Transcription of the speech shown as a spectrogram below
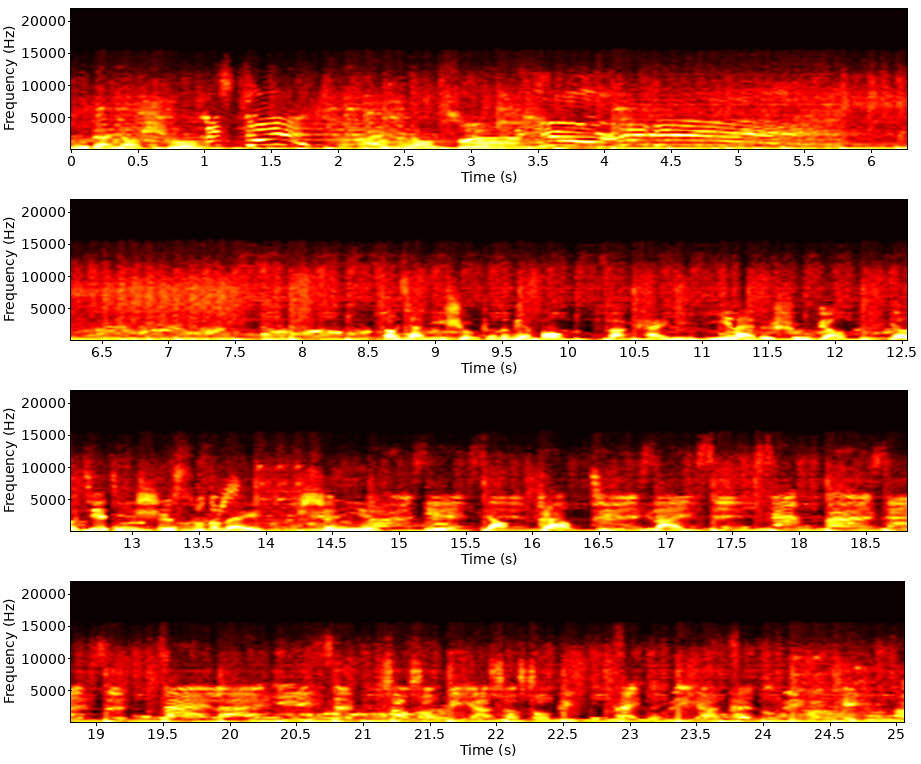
不但要说，还要做。放下你手中的面包，放开你依赖的鼠标，要接近世俗的美，深夜也要跳起来。三二三四，再来一次，瘦手臂呀，瘦手臂，再努力呀，再努力。一二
